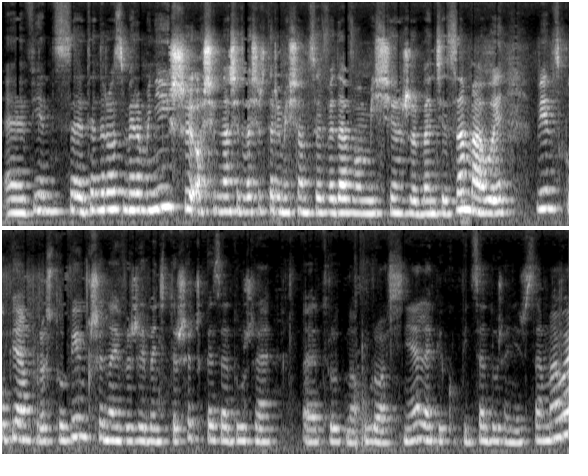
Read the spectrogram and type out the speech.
E, Więc e, ten rozmiar mniejszy, 18-24 miesiące, wydawał mi się, że będzie za mały, więc kupiłam po prostu większy, najwyżej będzie troszeczkę za duże, trudno urośnie, lepiej kupić za duże niż za małe.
